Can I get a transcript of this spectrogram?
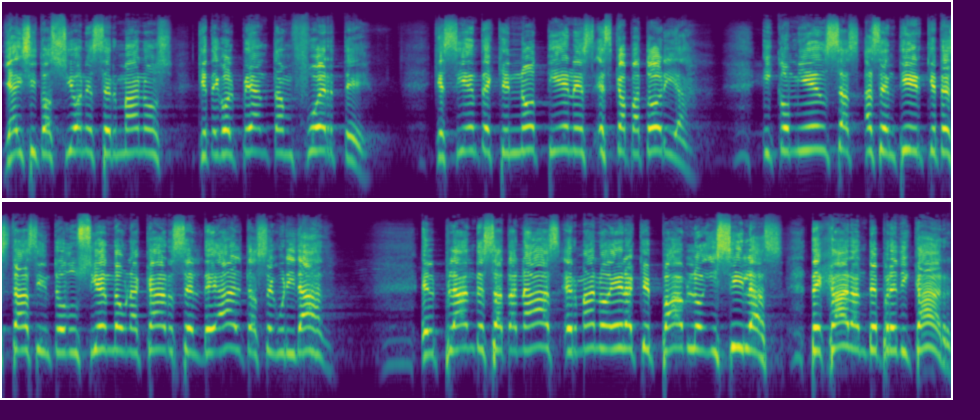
Y hay situaciones, hermanos, que te golpean tan fuerte que sientes que no tienes escapatoria y comienzas a sentir que te estás introduciendo a una cárcel de alta seguridad. El plan de Satanás, hermano, era que Pablo y Silas dejaran de predicar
